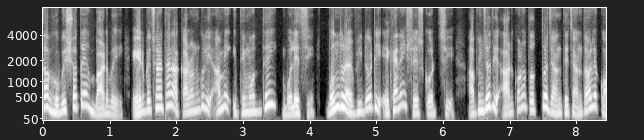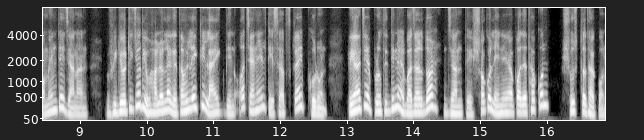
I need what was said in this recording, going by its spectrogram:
তা ভবিষ্যতে বাড়বেই। এর পেছনে থাকা কারণগুলি আমি ইতিমধ্যেই বলেছি। বন্ধুরা, ভিডিওটি এখানেই শেষ করছি। আপনি যদি আর কোনো তথ্য জানতে চান, তাহলে কমেন্টে জানান। ভিডিওটি যদি ভালো লাগে, তাহলে একটি লাইক দিন ও চ্যানেলটি সাবস্ক্রাইব করুন। পেঁয়াজের প্রতিদিনের বাজার দর জানতে সকলে নিরাপদে থাকুন, সুস্থ থাকুন।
